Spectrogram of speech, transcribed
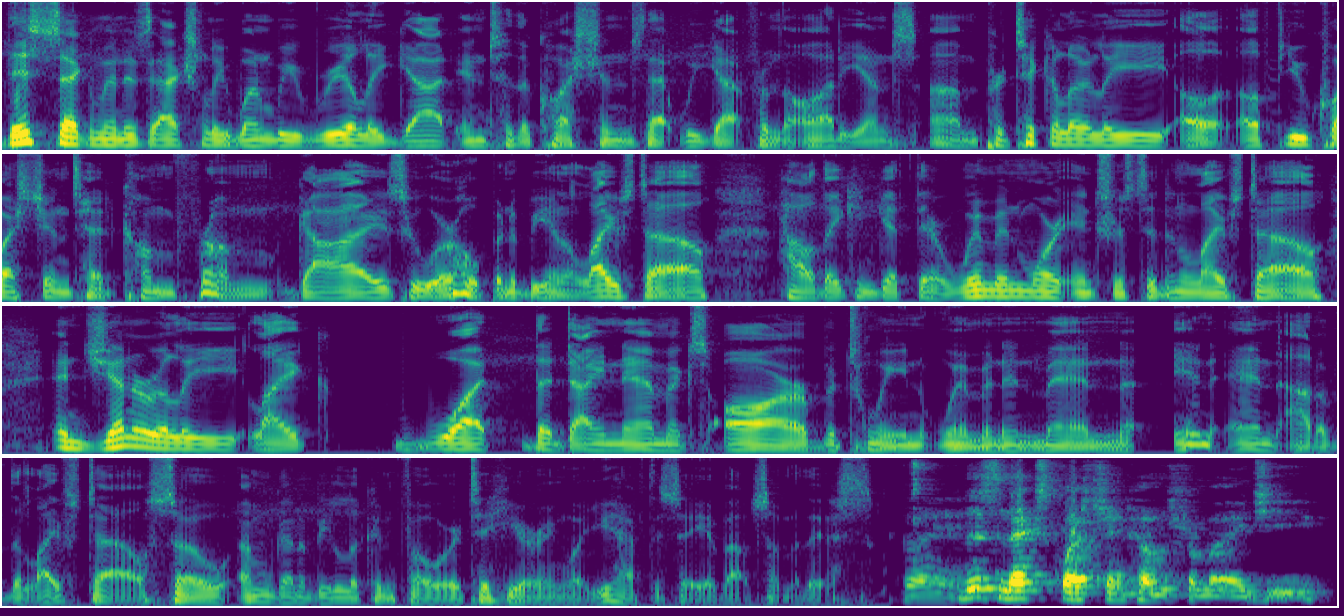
this segment is actually when we really got into the questions that we got from the audience. Um, particularly, a, a few questions had come from guys who are hoping to be in a lifestyle, how they can get their women more interested in a lifestyle, and generally like what the dynamics are between women and men in and out of the lifestyle. So I'm going to be looking forward to hearing what you have to say about some of this. This next question comes from IG.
